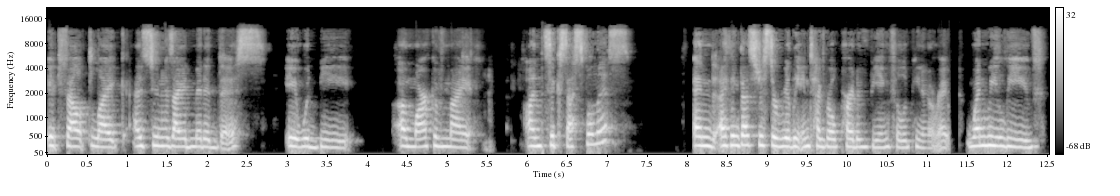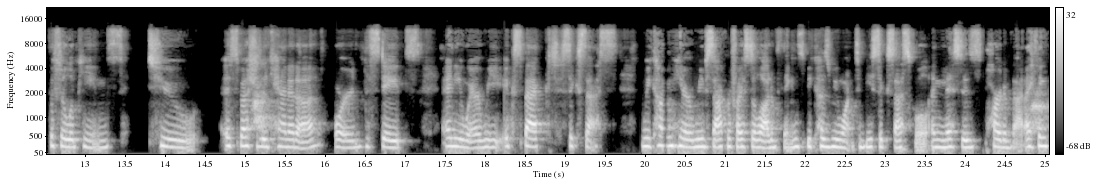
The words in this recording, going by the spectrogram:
it felt like as soon as I admitted this, it would be a mark of my unsuccessfulness. And I think that's just a really integral part of being Filipino, right? When we leave the Philippines to especially Canada or the States, anywhere, we expect success. We come here, we've sacrificed a lot of things because we want to be successful. And this is part of that. I think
